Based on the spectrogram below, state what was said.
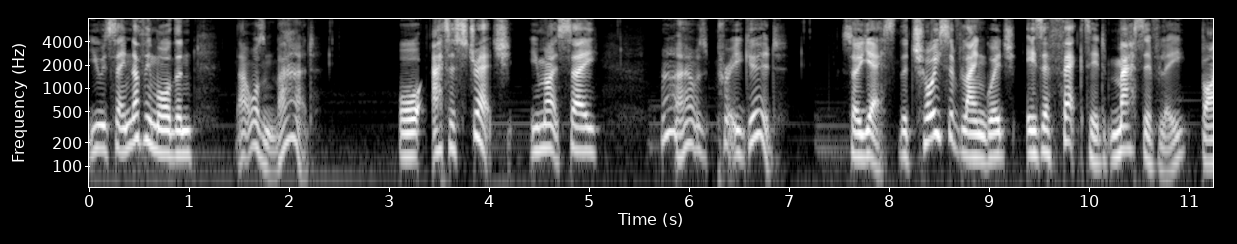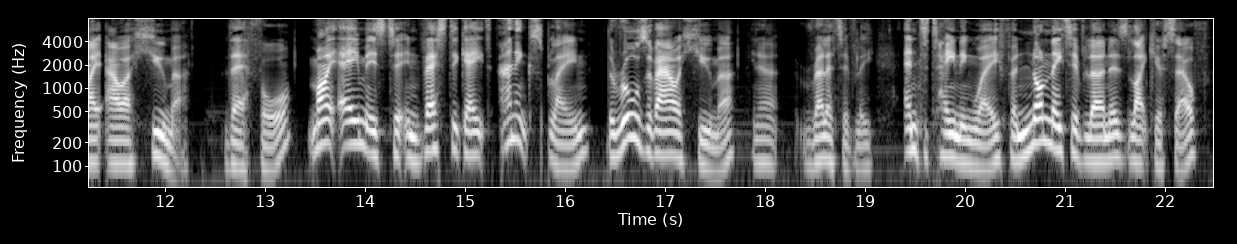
you would say nothing more than, that wasn't bad. Or at a stretch, you might say, Oh, that was pretty good. So, yes, the choice of language is affected massively by our humour. Therefore, my aim is to investigate and explain the rules of our humour in a relatively entertaining way for non native learners like yourself.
